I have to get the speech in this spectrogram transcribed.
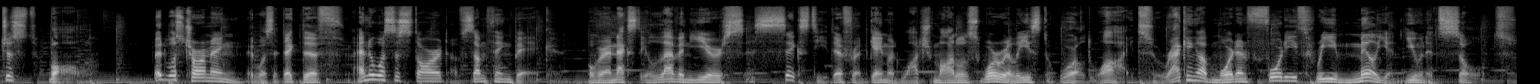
Just Ball. It was charming, it was addictive, and it was the start of something big. Over the next 11 years, 60 different Game & Watch models were released worldwide, racking up more than 43 million units sold.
